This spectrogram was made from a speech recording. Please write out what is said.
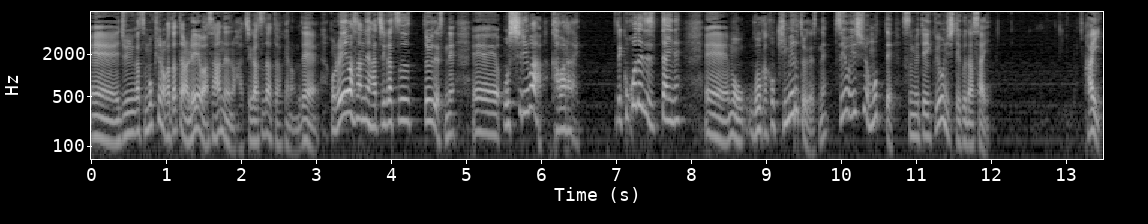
えー、12月目標の方っていうのは令和3年の8月だったわけなのでこの令和3年8月というですね、えー、お尻は変わらない。でここで絶対ね、えー、もう合格を決めるというですね強い意志を持って進めていくようにしてください。はい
